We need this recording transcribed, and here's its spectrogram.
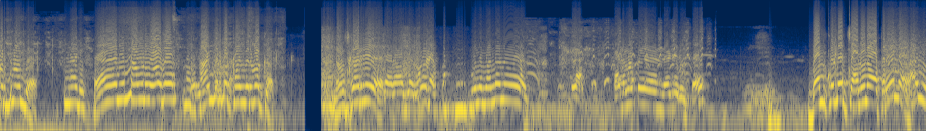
ಬರ್ತೀನಿ ಒಂದು. ನೋಡಿ. ಏ ನಿನ್ನ ಅವನು ಹೋದ. ಹಂಗಿರ್ಬೇಕು ಹಂಗಿರ್ಬೇಕು. ನಮಸ್ಕಾರ ರೀ. ಹೆಣ್ಮಕ್ಳು ನಡೀರುತ್ತೆ. ಬಂದ್ ಕೂಡಲೇ ಚಾಲೂನ ಆತರ ಅಲ್ಲ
